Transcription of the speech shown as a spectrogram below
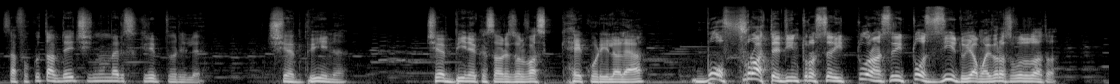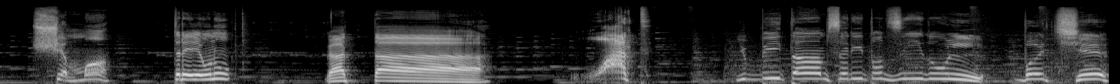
S-a făcut update și nu merg scripturile. Ce bine. Ce bine că s-au rezolvat hack-urile alea. Bă, frate, dintr-o săritură am sărit tot zidul. Ia, mai vreau să văd o dată. Ce, mă? 3 1 Gata. What? Iubita, am sărit tot zidul. Bă, ce?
